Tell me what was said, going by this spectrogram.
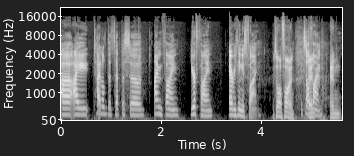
uh, I titled this episode, I'm fine, you're fine, everything is fine. It's all fine. It's all And- fine. And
